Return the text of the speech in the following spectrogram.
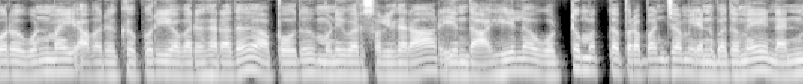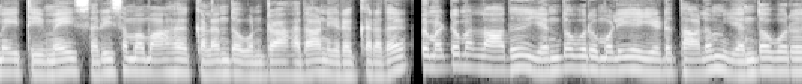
ஒரு உண்மை அவருக்கு புரிய வருகிறது. அப்போது முனிவர் சொல்கிறார் இந்த அகில ஒட்டுமொத்த பிரபஞ்சம் என்பதுமே நன்மை தீமை சரிசமமாக கலந்த ஒன்றாக தான் இருக்கிறது. அது மட்டுமல்லாது எந்த ஒரு மொழியை எடுத்தாலும் எந்த ஒரு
